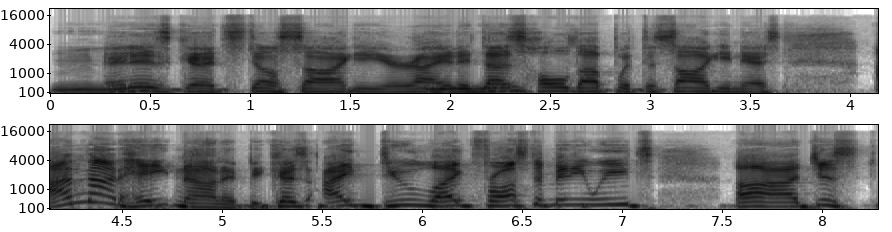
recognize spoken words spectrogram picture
Mm-hmm. It is good, still soggy. You're right. Mm-hmm. It does hold up with the sogginess. I'm not hating on it because I do like frosted mini wheats. Uh, just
